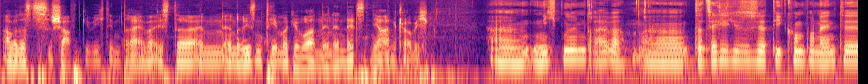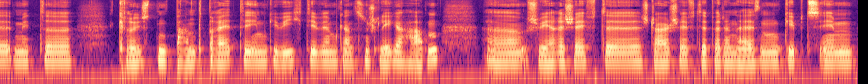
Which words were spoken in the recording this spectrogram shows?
Aber das Schaftgewicht im Treiber ist da ein, ein Riesenthema geworden in den letzten Jahren, glaube ich ich. Äh, nicht nur im Treiber. Äh, tatsächlich ist es ja die Komponente mit der größten Bandbreite im Gewicht, die wir im ganzen Schläger haben. Äh, schwere Schäfte, Stahlschäfte bei den Eisen gibt es im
